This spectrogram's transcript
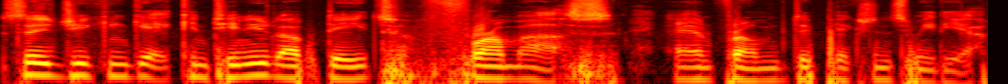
so that you can get continued updates from us and from Depictions Media.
